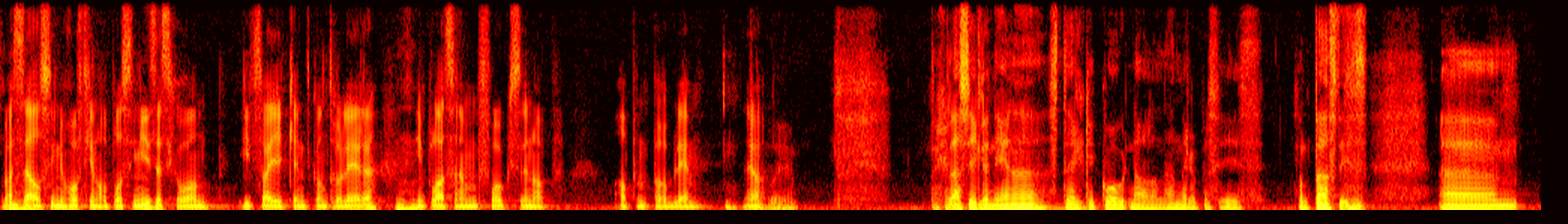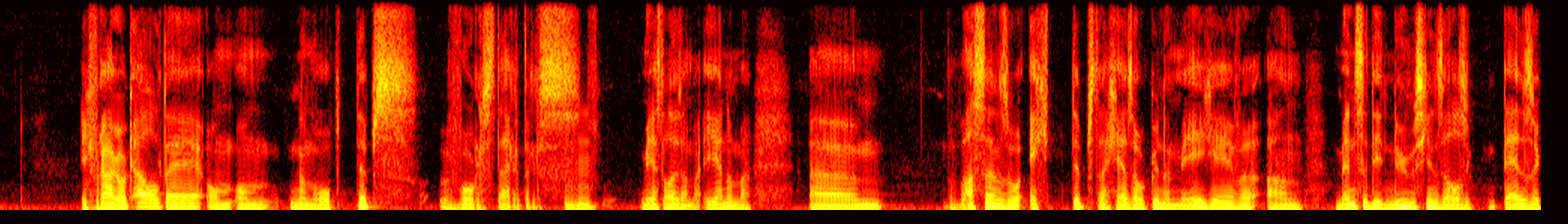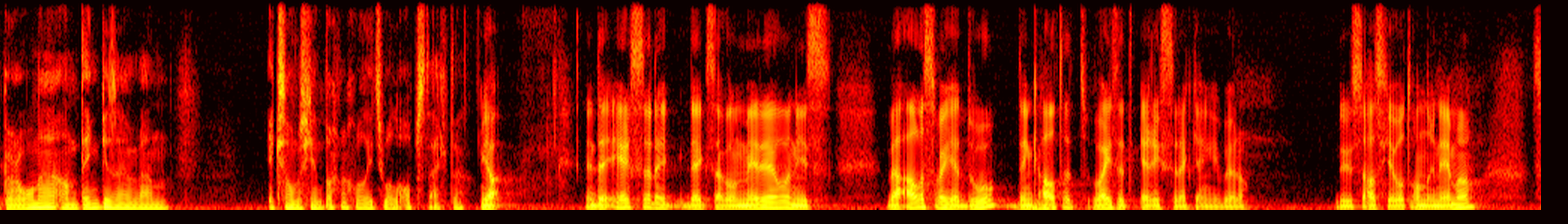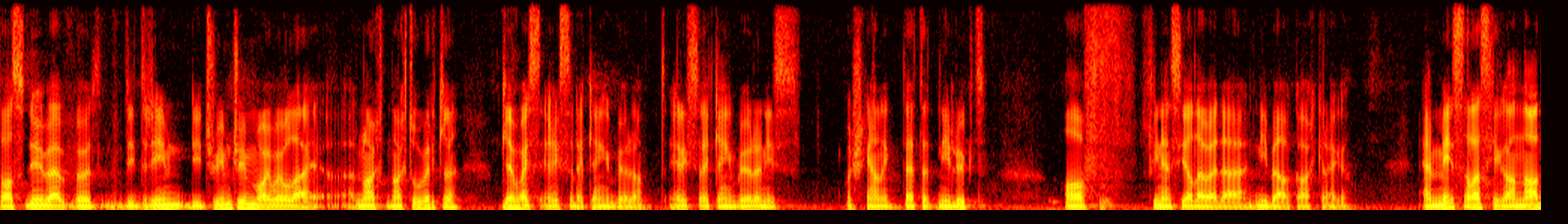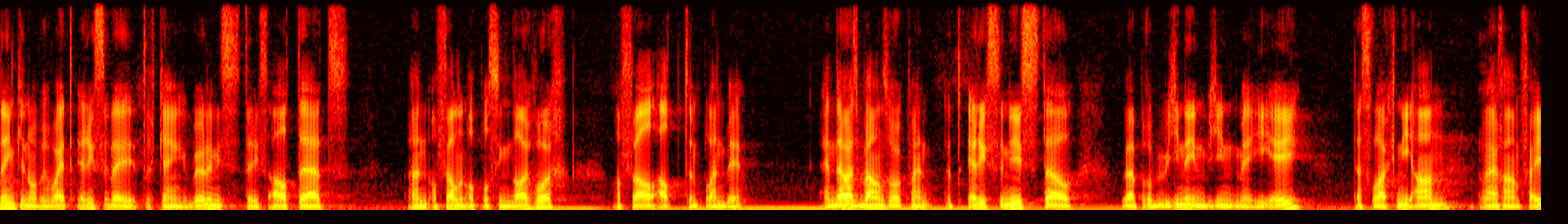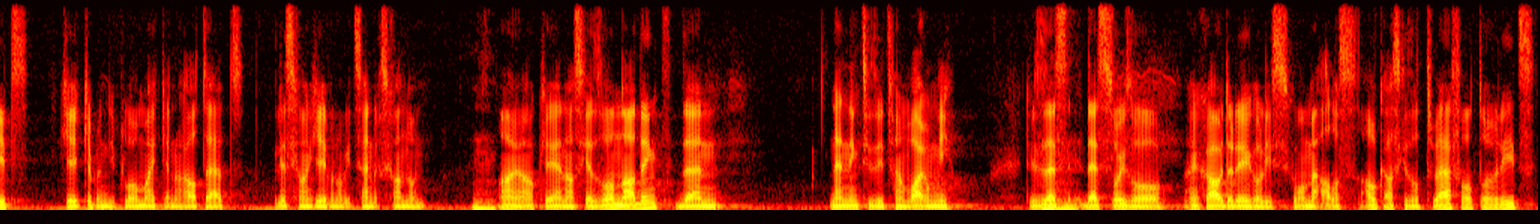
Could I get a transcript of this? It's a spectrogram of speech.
wat zelfs in je hoofd geen oplossing is. Het is gewoon iets wat je kunt controleren, in plaats van focussen op, op een probleem. Ja. Probleem. Dat dat zeker de ene sterke quote naar de andere, precies. Fantastisch. Ehm, ik vraag ook altijd om, om een hoop tips voor starters. Mhm. Meestal is dat maar één, maar ehm, wat zijn zo echt tips dat jij zou kunnen meegeven aan mensen die nu misschien zelfs tijdens de corona aan het denken zijn van ik zou misschien toch nog wel iets willen opstarten? Ja. En de eerste dat ik, dat ik zou willen meedelen is, bij alles wat je doet, denk altijd, wat is het ergste dat kan gebeuren? Dus als je wilt ondernemen, zoals nu bij die Dream, die dream Gym waar we willen eh, naar, naartoe werken, oké, wat is het ergste dat kan gebeuren? Het ergste dat kan gebeuren is waarschijnlijk dat het niet lukt, of financieel dat wij dat niet bij elkaar krijgen. En meestal als je gaat nadenken over wat het ergste dat er kan gebeuren, is er is altijd een, ofwel een oplossing daarvoor, ofwel altijd een plan B. En dat was bij ons ook. Van, het ergste is, stel, probe- beginnen in het begin met EA, dat slaagt niet aan, wij gaan failliet. Oké, ik heb een diploma, ik kan nog altijd les gaan geven of iets anders gaan doen. Ah ja, oké. En als je zo nadenkt, dan, dan denk je zoiets van, waarom niet? Dus dat, is, dat is sowieso een gouden regel, is gewoon met alles. Ook als je zo twijfelt over iets.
